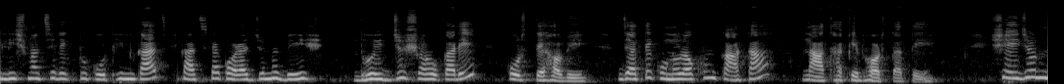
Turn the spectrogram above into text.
ইলিশ মাছের একটু কঠিন কাজ। কাজটা করার জন্য বেশ ধৈর্য সহকারে করতে হবে, যাতে কোনো রকম কাঁটা না থাকে ভর্তাতে। সেই জন্য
